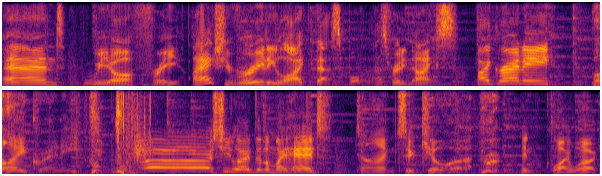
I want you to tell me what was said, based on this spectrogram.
And we are free. I actually really like that spot. That's really nice. Hi, Granny. Bye, Granny. oh, she landed on my head. Time to kill her. Didn't quite work.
